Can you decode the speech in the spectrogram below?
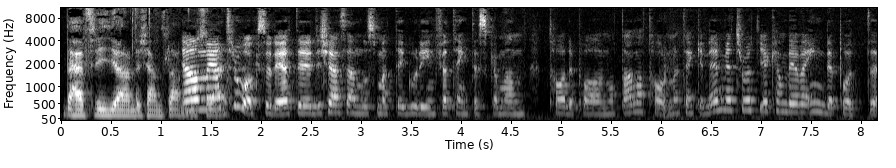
det här frigörande känslan. Ja och men jag tror också det, att det. Det känns ändå som att det går in för jag tänkte ska man ta det på något annat håll? Men jag tänker nej men jag tror att jag kan väva in det på ett... eh,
